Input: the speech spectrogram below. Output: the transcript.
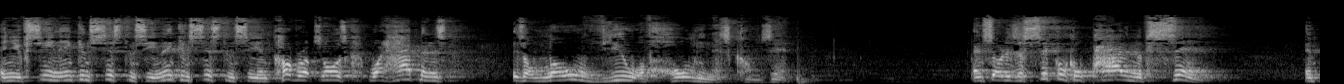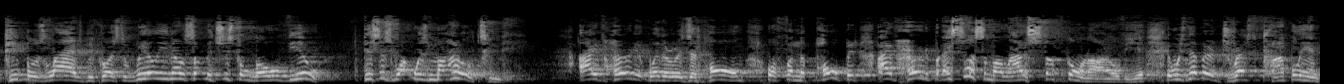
and you've seen inconsistency and inconsistency and cover ups and all this, what happens is a low view of holiness comes in. And so there's a cyclical pattern of sin in people's lives because to really, you know something, it's just a low view. This is what was modeled to me. I've heard it, whether it was at home or from the pulpit. I've heard it, but I saw some a lot of stuff going on over here. It was never addressed properly, and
